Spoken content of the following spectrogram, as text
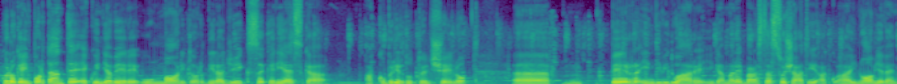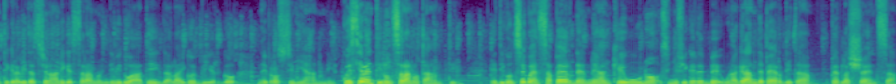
Quello che è importante è quindi avere un monitor di raggi X che riesca a coprire tutto il cielo eh, per individuare i gamma ray burst associati a, ai nuovi eventi gravitazionali che saranno individuati da LIGO e Virgo nei prossimi anni. Questi eventi non saranno tanti e di conseguenza perderne anche uno significherebbe una grande perdita per la scienza.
